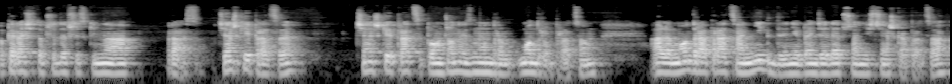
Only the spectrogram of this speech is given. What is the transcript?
Opiera się to przede wszystkim na raz, ciężkiej pracy, ciężkiej pracy połączonej z mądrą, mądrą pracą, ale mądra praca nigdy nie będzie lepsza niż ciężka praca.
